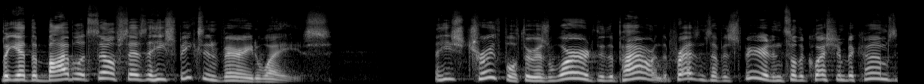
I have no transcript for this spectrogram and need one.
But yet the Bible itself says that He speaks in varied ways. He's truthful through His Word, through the power and the presence of His Spirit. And so the question becomes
